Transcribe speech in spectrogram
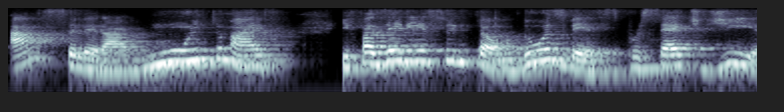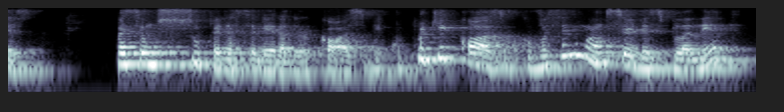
acelerar muito mais. E fazer isso, então, duas vezes por sete dias, vai ser um super acelerador cósmico. Por que cósmico? Você não é um ser desse planeta?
